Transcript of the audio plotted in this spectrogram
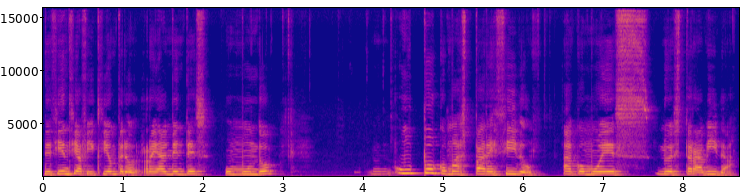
de ciencia ficción, pero realmente es un mundo un poco más parecido a como es nuestra vida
